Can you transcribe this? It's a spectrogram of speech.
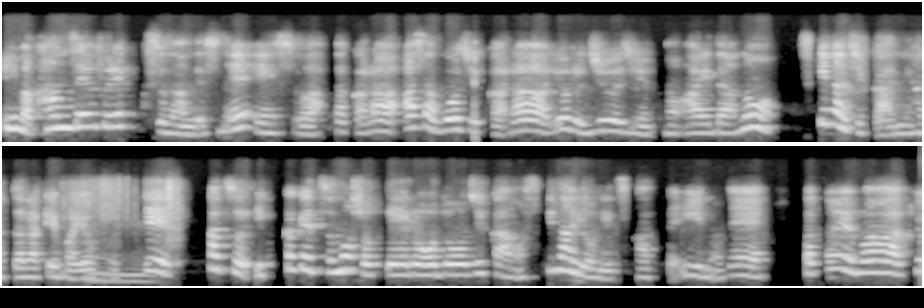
今完全フレックスなんですね、エースは。だから朝5時から夜10時の間の好きな時間に働けばよくって、かつ1ヶ月の所定労働時間を好きなように使っていいので、例えば今日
